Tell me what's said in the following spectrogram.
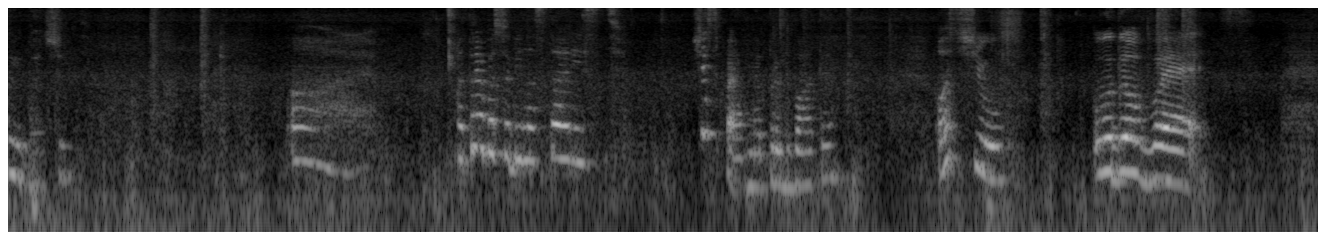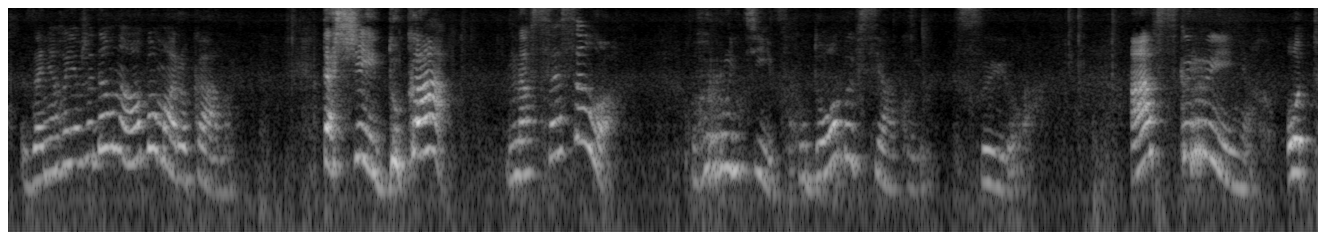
вибачить. А треба собі на старість щось певне придбати. От чув, удовець. За нього я вже давно обома руками. Та ще й дука на все село. Грунтів, худоби всякої сила. А в скринях от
